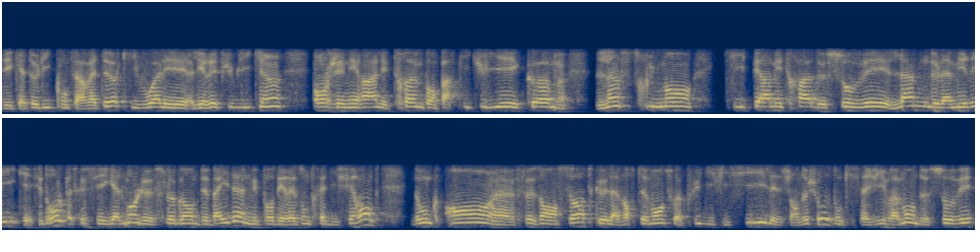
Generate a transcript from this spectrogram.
des catholiques conservateurs qui voient les, républicains en général et Trump en particulier comme l'instrument qui permettra de sauver l'âme de l'Amérique. Et c'est drôle parce que c'est également le slogan de Biden, mais pour des raisons très différentes. Donc en faisant en sorte que l'avortement soit plus difficile et ce genre de choses. Donc il s'agit vraiment de sauver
